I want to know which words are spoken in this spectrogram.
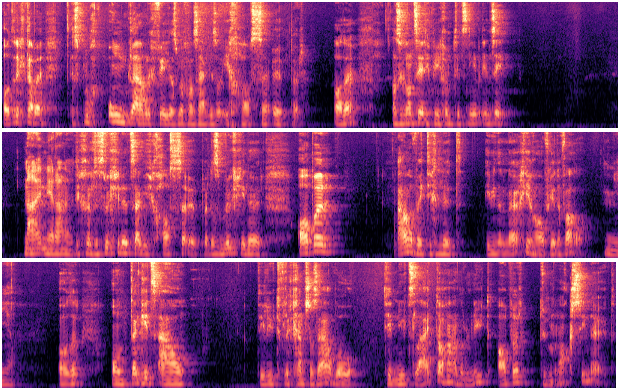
Oder ich glaube, es braucht unglaublich viel, dass man kann sagen so, ich hasse jemanden. Oder? Also ganz ehrlich, mir kommt jetzt niemand in den Sinn. Nein, mir auch nicht. Ich könnte jetzt wirklich nicht sagen, ich hasse jemanden. Das wirklich nicht. Aber auch will ich nicht in meiner Nähe haben, auf jeden Fall. Ja. Oder? Und dann gibt es auch die Leute, vielleicht kennst du das auch, die dir nichts leid da haben oder nichts, aber du magst sie nicht.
